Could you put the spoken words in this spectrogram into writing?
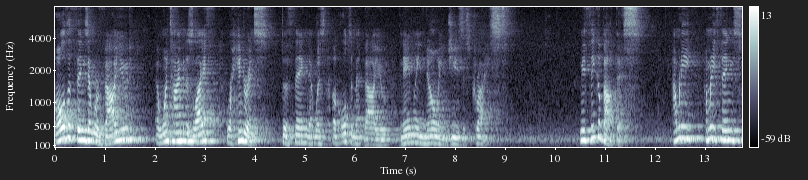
all the things that were valued at one time in his life were hindrance to the thing that was of ultimate value, namely knowing Jesus Christ. I mean, think about this. How many, how many things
